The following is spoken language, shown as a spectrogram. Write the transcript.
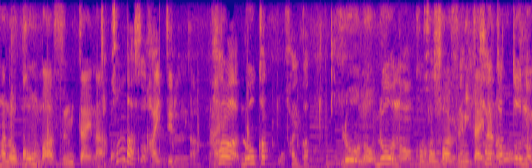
あのコンバースみたいあなコンバースを履いてるんだ、はい。はローカットハイカット？ローの。ローのコンバースみたいなのを。ハイカットの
